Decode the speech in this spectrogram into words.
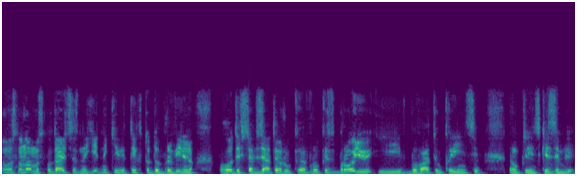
Ну в основному складаються з негідників і тих, хто добровільно погодився взяти руки в руки зброю і вбивати українців на українській землі.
